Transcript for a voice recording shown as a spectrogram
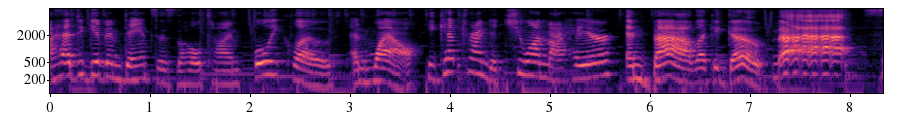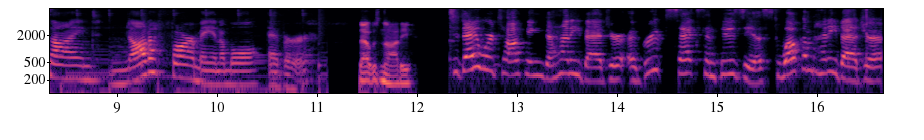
I had to give him dances the whole time, fully clothed, and wow, he kept trying to chew on my hair and baa like a goat. Signed, not a farm animal ever. That was naughty. Today we're talking to Honey Badger, a group sex enthusiast. Welcome, Honey Badger.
